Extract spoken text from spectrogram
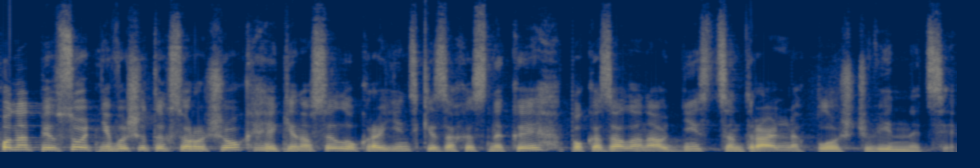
Понад півсотні вишитих сорочок, які носили українські захисники, показали на одній з центральних площ Вінниці.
